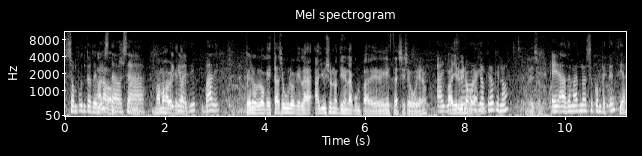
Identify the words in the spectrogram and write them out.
son puntos de vista, o sea, vamos a ver qué, tal. Vale. Pero lo que está seguro que la Ayuso no tiene la culpa de, que esté así Segovia, ¿no? Ayer vino por aquí. Yo creo que no. Eh, además no es su competencia.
